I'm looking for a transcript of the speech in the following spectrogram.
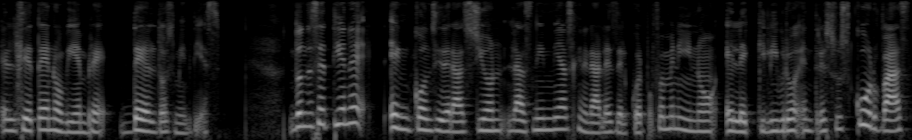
el 7 de noviembre del 2010, donde se tiene en consideración las líneas generales del cuerpo femenino, el equilibrio entre sus curvas,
